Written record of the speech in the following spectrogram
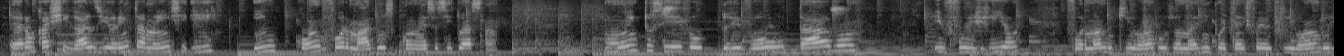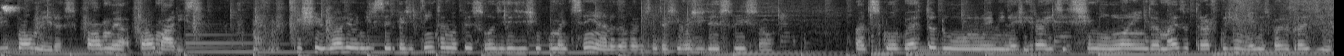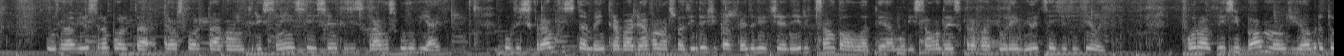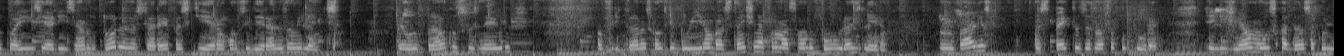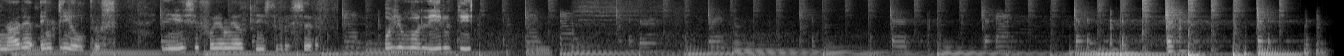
eram castigados violentamente e inconformados com essa situação. Muitos se revoltavam e fugiam, formando quilombos. O mais importante foi o quilombo de Palmeiras, Palmares que chegou a reunir cerca de 30 mil pessoas e resistiu por mais de 100 anos a várias tentativas de destruição. A descoberta do ouro em Minas Gerais estimulou ainda mais o tráfico de negros para o Brasil. Os navios transportavam entre 100 e 600 escravos por viagem. Os escravos também trabalhavam nas fazendas de café do Rio de Janeiro e de São Paulo até a abolição da escravatura em 1838 foram a principal mão de obra do país, realizando todas as tarefas que eram consideradas humilhantes. Pelos brancos, os negros africanos contribuíram bastante na formação do povo brasileiro, em vários aspectos da nossa cultura, religião, música, dança, culinária, entre outros. E esse foi o meu texto, professora. Hoje eu vou ler o texto.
